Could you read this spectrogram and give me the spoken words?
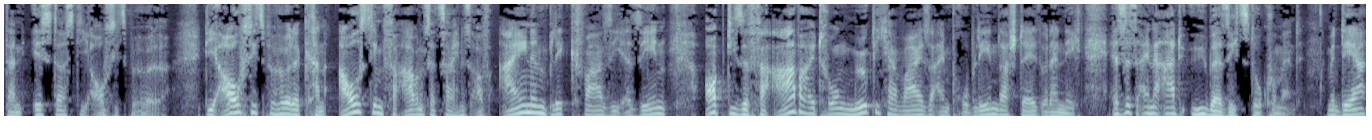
dann ist das die Aufsichtsbehörde. Die Aufsichtsbehörde kann aus dem Verarbeitungsverzeichnis auf einen Blick quasi ersehen, ob diese Verarbeitung möglicherweise ein Problem darstellt oder nicht. Es ist eine Art Übersichtsdokument, mit der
